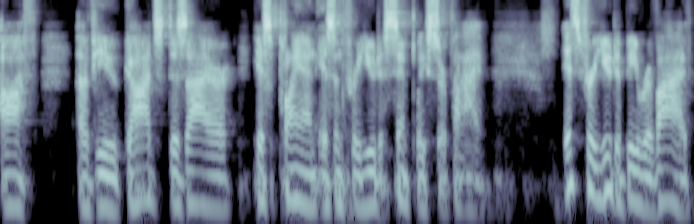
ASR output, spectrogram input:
off of you. God's desire, his plan isn't for you to simply survive. It's for you to be revived.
